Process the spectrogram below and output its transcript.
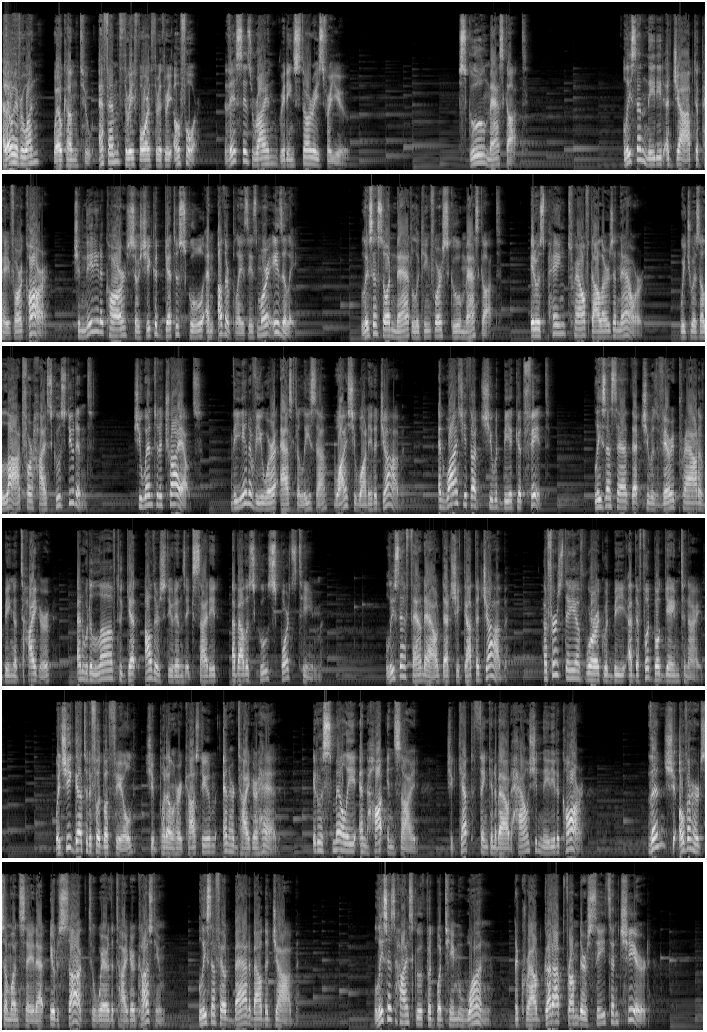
Hello everyone, welcome to FM 343304. This is Ryan reading stories for you. School Mascot Lisa needed a job to pay for a car. She needed a car so she could get to school and other places more easily. Lisa saw Ned looking for a school mascot. It was paying $12 an hour which was a lot for high school students. She went to the tryouts. The interviewer asked Lisa why she wanted a job and why she thought she would be a good fit. Lisa said that she was very proud of being a tiger and would love to get other students excited about the school sports team. Lisa found out that she got the job. Her first day of work would be at the football game tonight. When she got to the football field, she put on her costume and her tiger head. It was smelly and hot inside. She kept thinking about how she needed a car. Then she overheard someone say that it would suck to wear the tiger costume. Lisa felt bad about the job. Lisa's high school football team won. The crowd got up from their seats and cheered.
